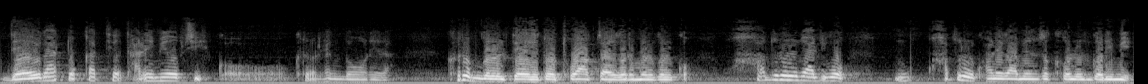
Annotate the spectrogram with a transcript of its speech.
내가 똑같아요. 다름이 없이 꼭 그런 행동을 해라. 걸음 걸을 때에도 도학자의 걸음을 걸고 화두를 가지고 음, 화두를 관해 가면서 걸음걸음이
